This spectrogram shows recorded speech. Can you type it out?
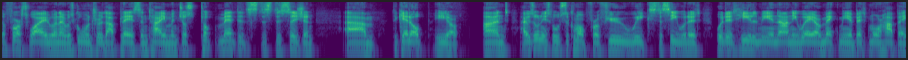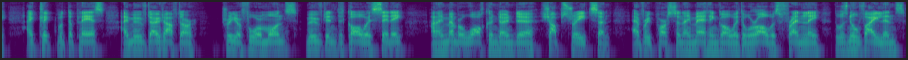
the first while when I was going through that place in time, and just took made this, this decision um, to get up here. And I was only supposed to come up for a few weeks to see would it would it heal me in any way or make me a bit more happy. I clicked with the place. I moved out after three or four months. Moved into Galway City. And I remember walking down the shop streets, and every person I met in Galway, they were always friendly. There was no violence,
